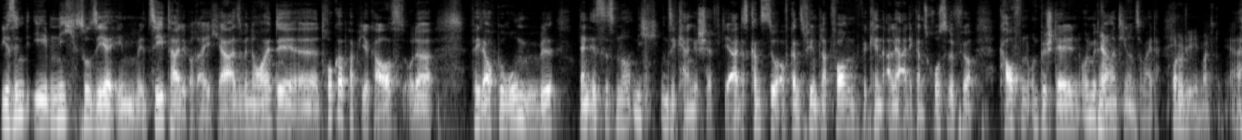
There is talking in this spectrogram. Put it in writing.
wir sind eben nicht so sehr im C-Teile-Bereich. Ja, also wenn du heute äh, Druckerpapier kaufst oder vielleicht auch Büromöbel, dann ist es noch nicht unser Kerngeschäft. Ja, das kannst du auf ganz vielen Plattformen, wir kennen alle eine ganz große dafür, kaufen und bestellen und mit ja. Garantien und so weiter. Otto.de meinst du? Ja,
